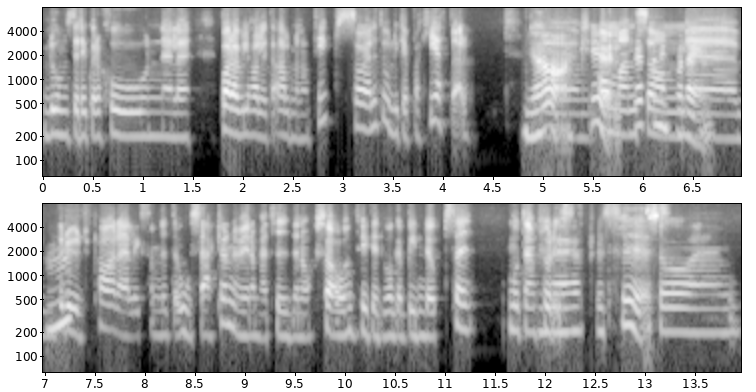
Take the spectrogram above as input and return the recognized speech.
blomsterdekoration eller bara vill ha lite allmänna tips så har jag lite olika paket där. Ja, ehm, kul. Om man som eh, mm. brudpar är liksom lite osäkra nu i de här tiderna också och inte riktigt vågar binda upp sig mot en florist. Nej, precis. Så ehm,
